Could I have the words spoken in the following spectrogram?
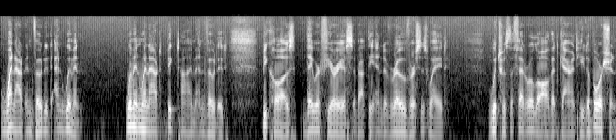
went out and voted and women women went out big time and voted because they were furious about the end of Roe versus Wade which was the federal law that guaranteed abortion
